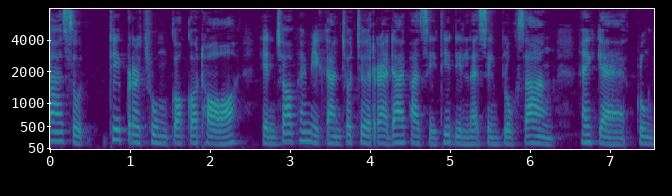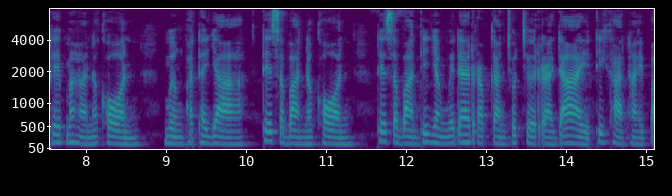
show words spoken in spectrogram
ล่าสุดที่ประชุมกกท เห็นชอบให้มีการชดเชยรายได้ภาษีที่ดินและสิ่งปลูกสร้าง ให้แก่กรุงเทพมหานคร เมืองพัทยา เทศบาลนคร เทศบาลที่ยังไม่ได้รับการชดเชยรายได้ที่ขาดหายไป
